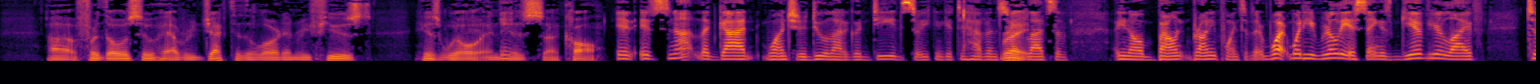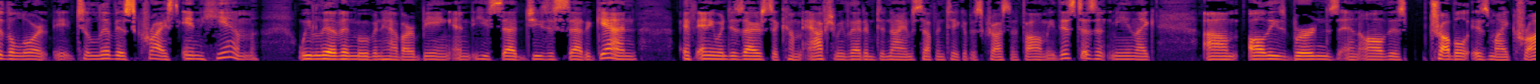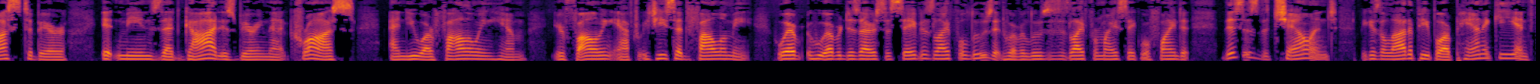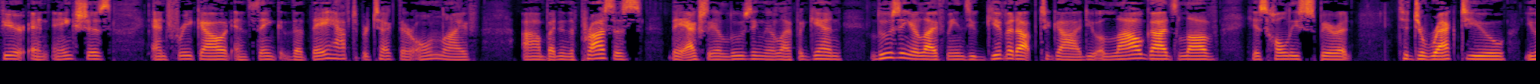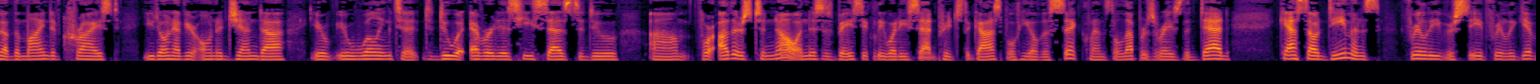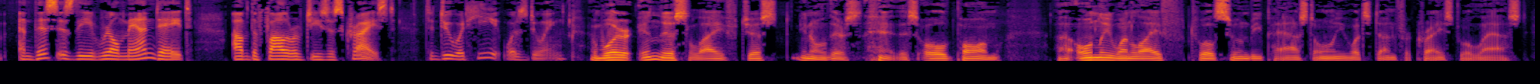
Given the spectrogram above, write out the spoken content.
uh, for those who have rejected the Lord and refused His will and His uh, call. it, it's not that God wants you to do a lot of good deeds so you can get to heaven. So Right. lots of, you know, brown, brownie points up there. What what He really is saying is give your life to the Lord. Eh, To live is Christ. In Him we live and move and have our being. And He said, Jesus said again. If anyone desires to come after me, let him deny himself and take up his cross and follow me. This doesn't mean like um, all these burdens and all this trouble is my cross to bear. It means that God is bearing that cross and you are following him. You're following after. He said, "Follow me. Whoever whoever desires to save his life will lose it. Whoever loses his life for my sake will find it." This is the challenge because a lot of people are panicky and fear and anxious and freak out and think that they have to protect their own life. Uh, but in the process, they actually are losing their life. Again, losing your life means you give it up to God. You allow God's love, His Holy Spirit, to direct you. You have the mind of Christ. You don't have your own agenda. You're you're willing to to do whatever it is He says to do um, for others to know. And this is basically what He said: preach the gospel, heal the sick, cleanse the lepers, raise the dead, cast out demons. Freely receive, freely give. And this is the real mandate of the follower of Jesus Christ to do what He was doing. And we're in this life, just, you know, there's this old poem uh, only one life will soon be past, only what's done for Christ will last.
